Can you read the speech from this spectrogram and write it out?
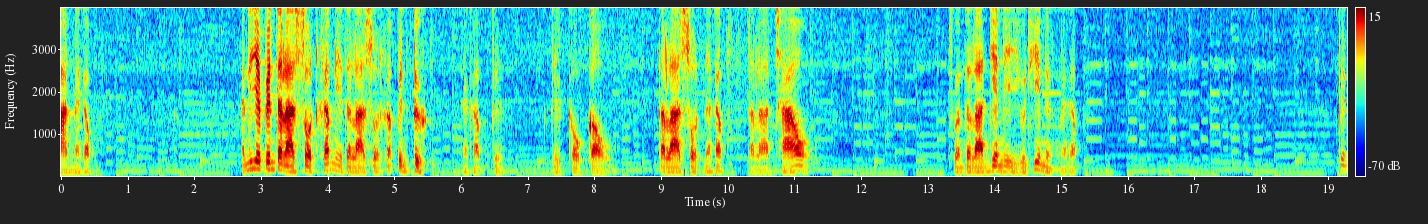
าลนะครับอันนี้จะเป็นตลาดสดครับนี่ตลาดสดครับเป็นตึกนะครับตึก ตึกเก่าๆ ตลาดสดนะครับ ตลาดเช้า ส่วนตลาดเย็นนี่อีกอยู่ที่หนึ่งนะครับ เป็น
